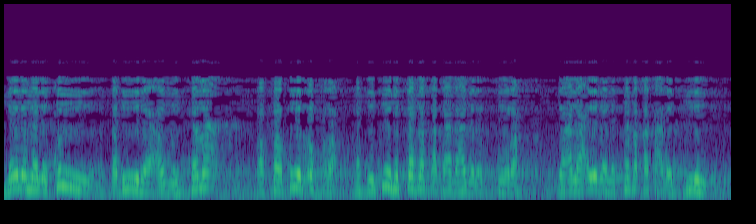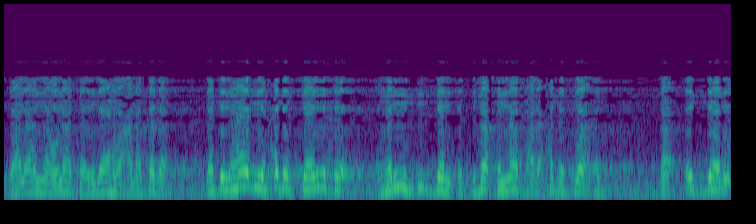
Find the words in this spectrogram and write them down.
بينما لكل قبيلة أو مجتمع أساطير أخرى. لكن كيف اتفقت على هذه الأسطورة؟ وعلى أيضا اتفقت على الدين وعلى أن هناك إله وعلى كذا. لكن هذه حدث تاريخي غريب جدا اتفاق الناس على حدث واحد. فإيش قالوا؟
